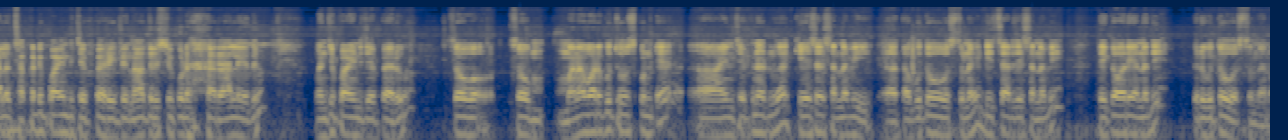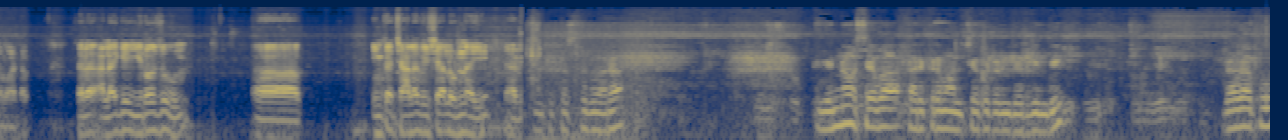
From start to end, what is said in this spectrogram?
చాలా చక్కటి పాయింట్ చెప్పారు. ఇది నా దృష్టి కూడా రాలేదు. మంచి పాయింట్ చెప్పారు. సో సో మన వరకు చూసుకుంటే ఆయన చెప్పినట్లుగా కేసెస్ అన్నవి తగ్గుతూ వస్తున్నాయి డిశ్చార్జెస్ అన్నవి రికవరీ అన్నది పెరుగుతూ వస్తుంది అనమాట సరే అలాగే ఈరోజు ఇంకా చాలా విషయాలు ఉన్నాయి. అవి ట్రస్ట్ ద్వారా ఎన్నో సేవా కార్యక్రమాలు చేపట్టడం జరిగింది. దాదాపు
